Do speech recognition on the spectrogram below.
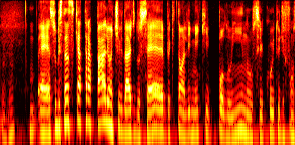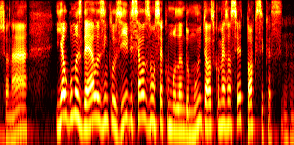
Uhum. É, substâncias que atrapalham a atividade do cérebro, que estão ali meio que poluindo o circuito de funcionar. E algumas delas, inclusive, se elas vão se acumulando muito, elas começam a ser tóxicas. Uhum.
